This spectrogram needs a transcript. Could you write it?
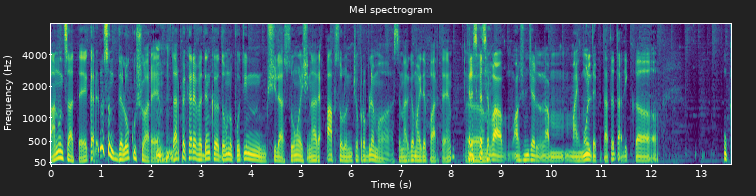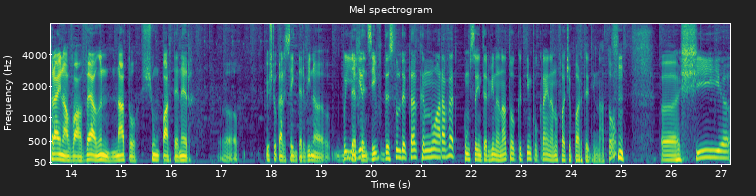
anunțate, care nu sunt deloc ușoare, uh-huh. dar pe care vedem că domnul Putin și le asumă și nu are absolut nicio problemă să meargă mai departe. Crezi că uh, se va ajunge la mai mult decât atât? Adică Ucraina va avea în NATO și un partener uh, eu știu, care să intervină Băi, defensiv? E destul de clar că nu ar avea cum să intervină NATO cât timp Ucraina nu face parte din NATO. Hm. Uh, și uh,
